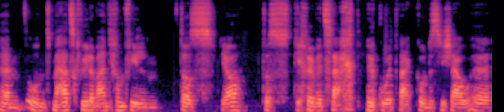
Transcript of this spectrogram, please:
Ähm, und man hat das Gefühl am Ende des Films, dass, ja, dass die kommen jetzt recht nicht gut weg. Und es ist auch äh,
